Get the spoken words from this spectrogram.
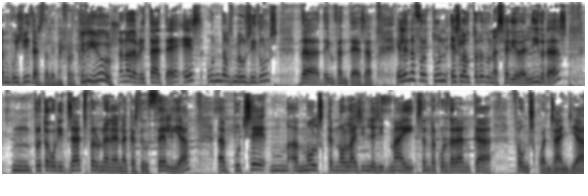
embogides d'Helena Fortun. Què dius? No, no, de veritat, eh? És un dels meus ídols de- d'infantesa. Helena Fortun és l'autora d'una sèrie de llibres mm, protagonitzats per una nena que es diu Cèlia. Eh, potser mm, a molts que no l'hagin llegit mai se'n recordaran que fa uns quants anys ja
